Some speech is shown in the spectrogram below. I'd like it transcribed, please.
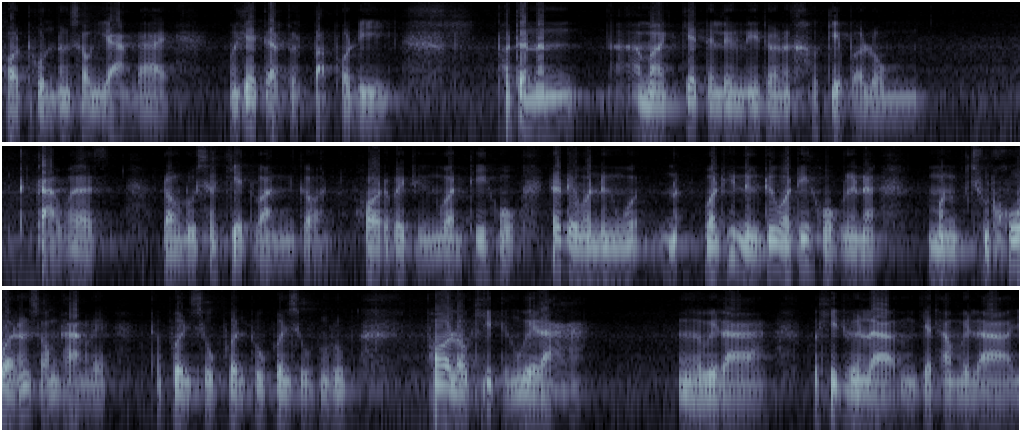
พอทนทั้งสองอย่างได้ มันแค่แต่ปรับพอดี เพราะฉะนั้นามาเก็ตในเรื่องนี้ตอนนั้นเขาเก็บอารมณ์กล่าวว่าลองดูสักเจ็ดวันก่อน อไปถึงวันที่หกถ้าเดี๋ยววันหนึ่งวันที่หนึ่งถึงวันที่หกเนี่ยนะมันฉุดขั้วทั้งสองทางเลย ถ้าเพื่อนสุขเพื่อนทุกข์เพื่อนสุขทุกข์พราะเราคิดถึงเวลาเออเวลาพอคิดถึงเวลาจะทำเวลาเ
